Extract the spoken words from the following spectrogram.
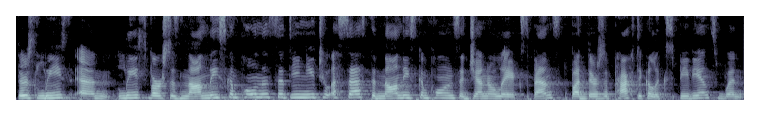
There's lease and lease versus non-lease components that you need to assess. The non-lease components are generally expensed, but there's a practical expedients when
